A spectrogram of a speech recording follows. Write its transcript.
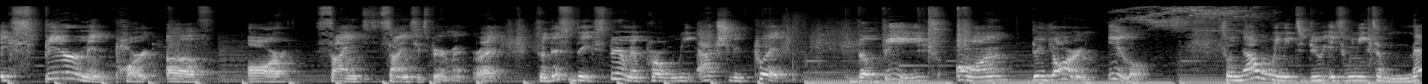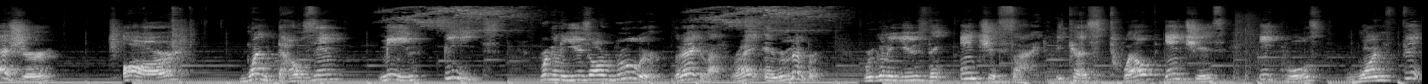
experiment part of our science science experiment, right? So this is the experiment part where we actually put the beads on the yarn, hilo. So now what we need to do is we need to measure our 1000 mil beads. We're gonna use our ruler, regla, right? And remember, we're gonna use the inches side because 12 inches equals one foot,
